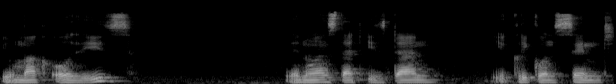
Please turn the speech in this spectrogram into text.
You mark all these. Then once that is done, you click on send.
